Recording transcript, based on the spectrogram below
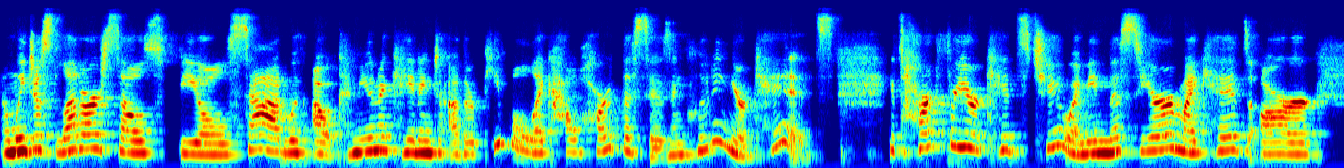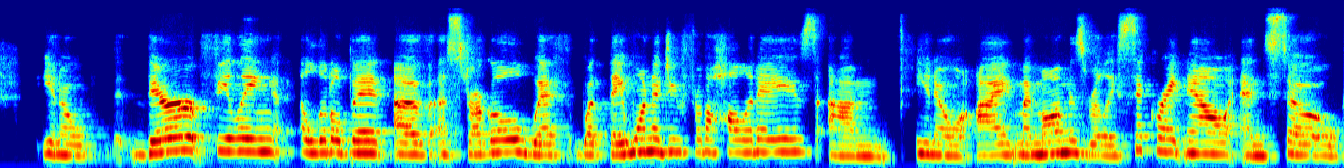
And we just let ourselves feel sad without communicating to other people like how hard this is including your kids. It's hard for your kids too. I mean this year my kids are you know they're feeling a little bit of a struggle with what they want to do for the holidays. Um, you know i my mom is really sick right now. And so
